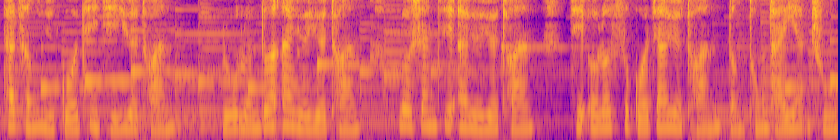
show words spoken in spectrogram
他曾与国际级乐团，如伦敦爱乐乐团、洛杉矶爱乐乐团及俄罗斯国家乐团等同台演出。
